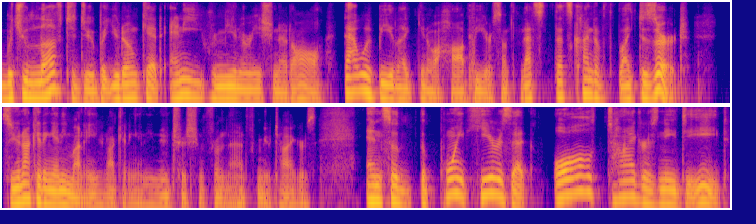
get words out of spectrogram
which you love to do, but you don't get any remuneration at all. That would be like you know a hobby or something. That's that's kind of like dessert. So you're not getting any money, you're not getting any nutrition from that from your tigers. And so the point here is that all tigers need to eat.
